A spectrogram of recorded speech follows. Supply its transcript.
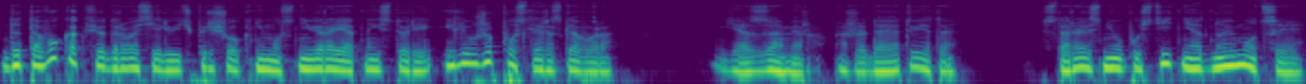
До того, как Федор Васильевич пришел к нему с невероятной историей или уже после разговора?» Я замер, ожидая ответа, стараясь не упустить ни одной эмоции,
